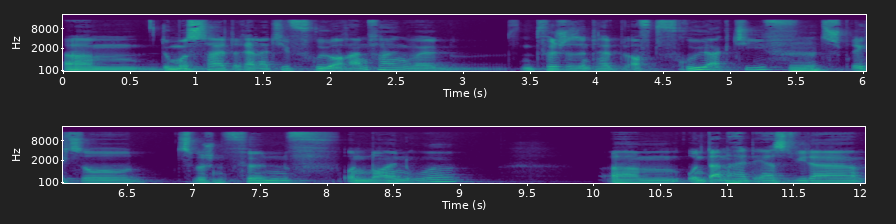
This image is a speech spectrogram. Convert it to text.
ähm, du musst halt relativ früh auch anfangen, weil Fische sind halt oft früh aktiv. Das spricht so zwischen fünf und neun Uhr. Ähm, und dann halt erst wieder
